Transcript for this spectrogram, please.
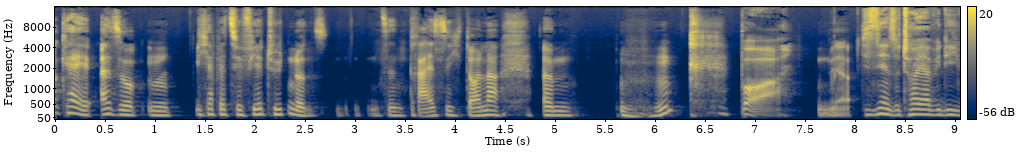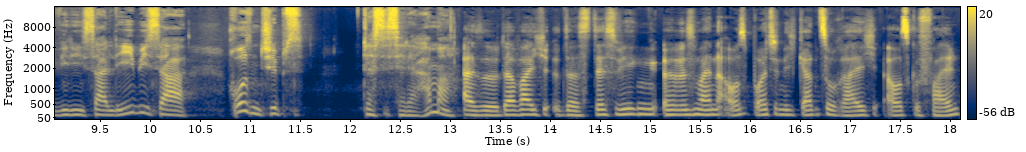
okay, also mh, ich habe jetzt hier vier Tüten und sind 30 Dollar. Ähm, mhm. Boah, ja. die sind ja so teuer wie die, wie die Salibisa Rosenchips. Das ist ja der Hammer. Also da war ich, das deswegen äh, ist meine Ausbeute nicht ganz so reich ausgefallen.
